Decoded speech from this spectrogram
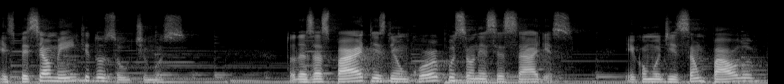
especialmente dos últimos. Todas as partes de um corpo são necessárias, e como diz São Paulo,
